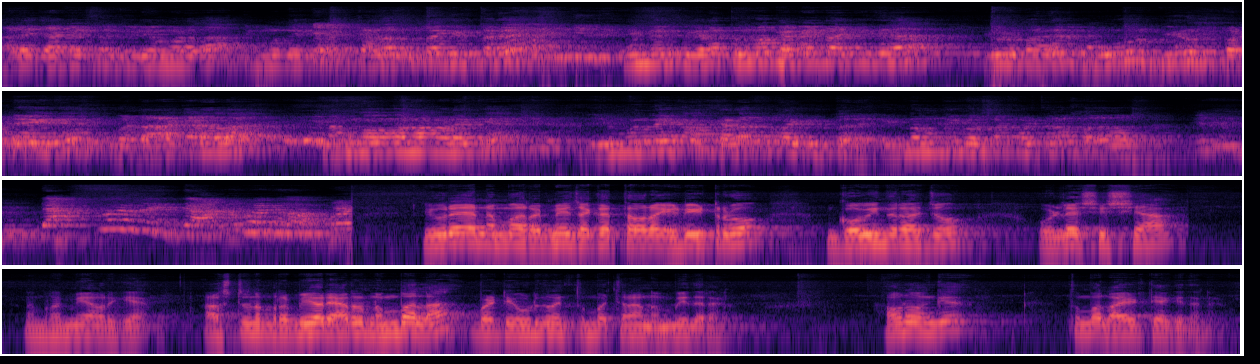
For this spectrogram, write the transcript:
ಹಳೆ ಜಾಕೆಟ್ಸ್ ವಿಡಿಯೋ ಮಾಡಲ್ಲ. ನಿಮ್ಮ ಮುಂದೆ ಕಲರ್ಫುಲ್ ಆಗಿರ್ತಾರೆ. ನಿಮ್ಗೆ ನೀವೆಲ್ಲ ತುಂಬಾ ಕಮೆಂಟ್ ಹಾಕಿದ್ದೀರಾ. ಇವ್ರು ಮನೇಲಿ ಮೂರು ಬೀರು ಬಟ್ಟೆ ಇದೆ ಬಟ್ ಹಾಕಲ್ಲ ನಮ್ಗೆ ಅವಮಾನ ಮಾಡಕ್ಕೆ ಇನ್ನು ಮುಂದೆ ಕಲರ್ಫುಲ್ ಆಗಿರ್ತಾರೆ. ಇನ್ನು ನಮ್ಗೆ ಈ ವರ್ಷ ಕೊಡ್ತೀರಾ ಡಾಕ್ಟರ್ ಇವರೇ ನಮ್ಮ ರಮ್ಯ ಜಗತ್ ಅವರ ಎಡಿಟ್ರು ಗೋವಿಂದರಾಜು ಒಳ್ಳೆ ಶಿಷ್ಯ. ನಮ್ಮ ರಮ್ಯ ಅವರಿಗೆ. ಅಷ್ಟು ನಮ್ಮ ರಮ್ಯ ಅವ್ರು ಯಾರೂ ನಂಬಲ್ಲ ಬಟ್ ಈ ಹುಡುಗನ ತುಂಬ ಚೆನ್ನಾಗಿ ನಂಬಿದ್ದಾರೆ. ಅವನು ಹಂಗೆ ತುಂಬ ಲಾಯಲ್ಟಿ ಆಗಿದ್ದಾನೆ.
